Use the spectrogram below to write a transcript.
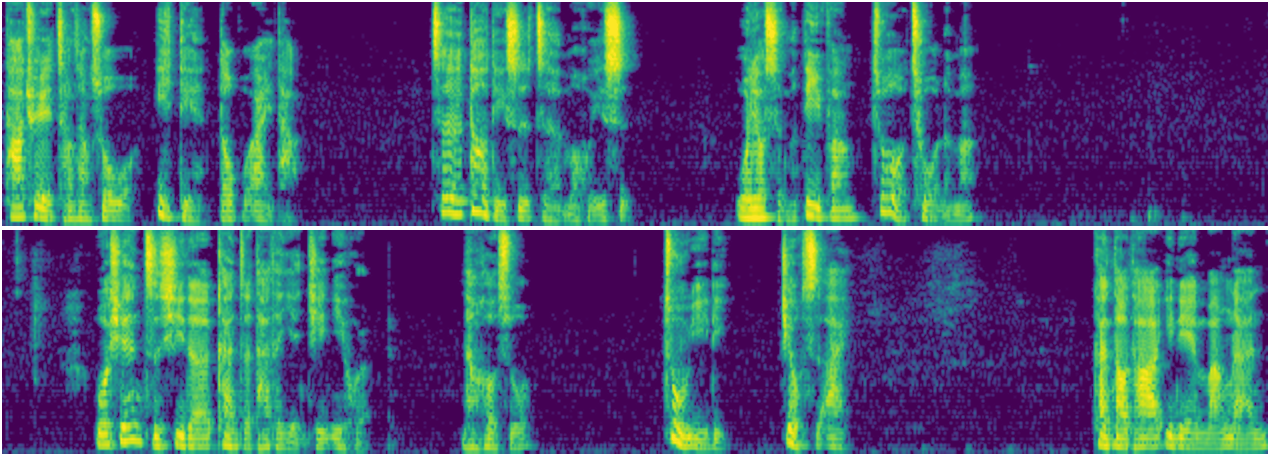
他却常常说我一点都不爱他，这到底是怎么回事？我有什么地方做错了吗？我先仔细的看着他的眼睛一会儿，然后说：“注意力就是爱。”看到他一脸茫然，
